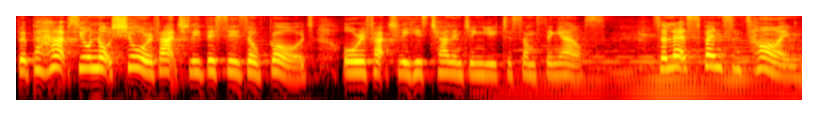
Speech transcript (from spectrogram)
But perhaps you're not sure if actually this is of God or if actually He's challenging you to something else. So let's spend some time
